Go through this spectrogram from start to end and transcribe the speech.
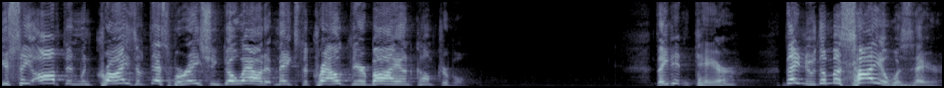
You see, often when cries of desperation go out, it makes the crowd nearby uncomfortable. They didn't care. They knew the Messiah was there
